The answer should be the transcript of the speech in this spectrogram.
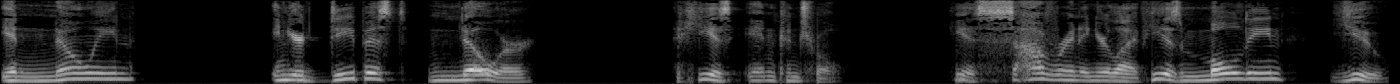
in knowing, in your deepest knower, that He is in control. He is sovereign in your life. He is molding you.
